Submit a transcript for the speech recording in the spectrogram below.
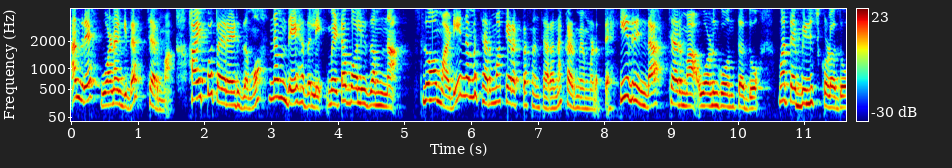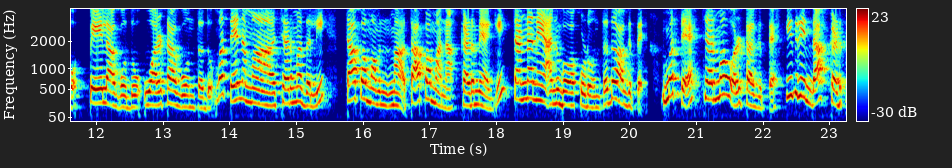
ಅಂದ್ರೆ ಒಣಗಿದ ಚರ್ಮ. ಹೈಪೋಥೈರಾಯ್ಡಿಸಮು ನಮ್ಮ ದೇಹದಲ್ಲಿ ಮೆಟಬಾಲಿಸಮ್ನ ಸ್ಲೋ ಮಾಡಿ ನಮ್ಮ ಚರ್ಮಕ್ಕೆ ರಕ್ತ ಸಂಚಾರನ ಕಡಿಮೆ ಮಾಡುತ್ತೆ. ಇದರಿಂದ ಚರ್ಮ ಒಣಗುವಂಥದ್ದು, ಮತ್ತೆ ಬಿಳಿಸ್ಕೊಳ್ಳೋದು ಪೇಲ್ ಆಗೋದು, ಒರಟಾಗುವಂಥದ್ದು, ಮತ್ತೆ ನಮ್ಮ ಚರ್ಮದಲ್ಲಿ ತಾಪಮಾನ ತಾಪಮಾನ ಆಗಿ ತಣ್ಣನೆಯ ಅನುಭವ ಕೊಡುವಂಥದ್ದು ಆಗುತ್ತೆ. ಮತ್ತೆ ಚರ್ಮ ಒರಟಾಗುತ್ತೆ. ಇದರಿಂದ ಕಡಿತ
